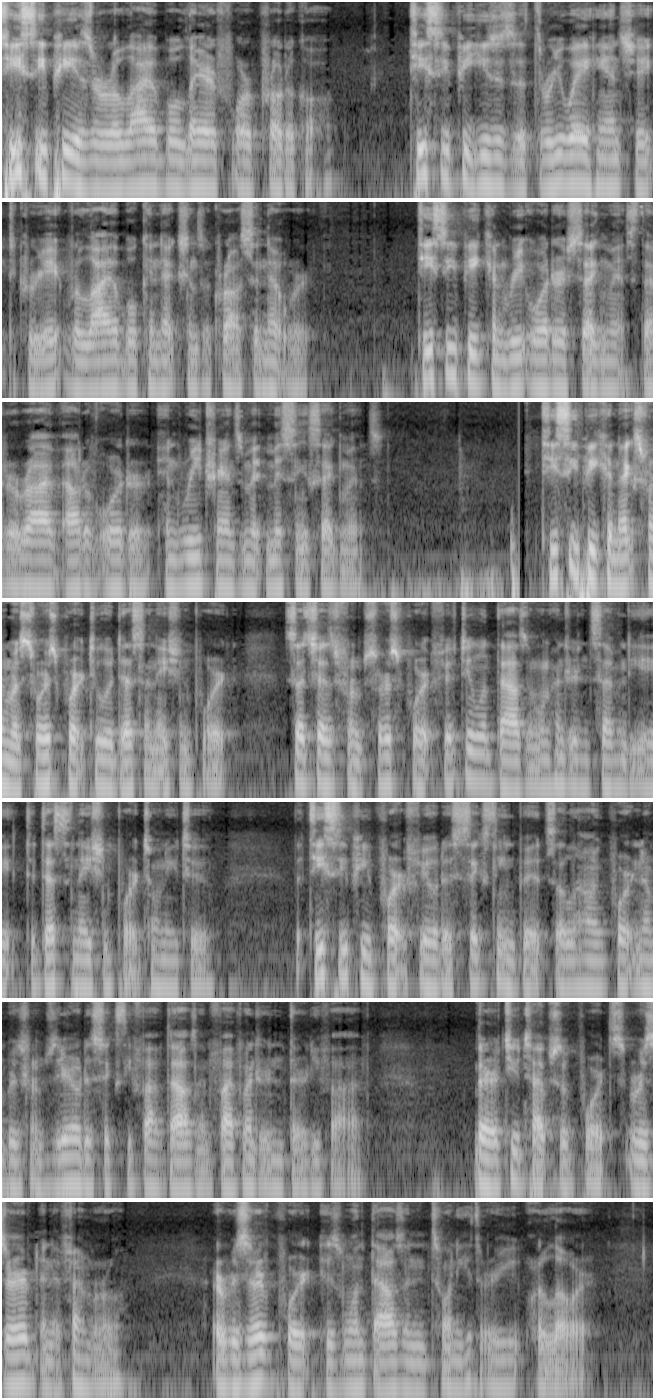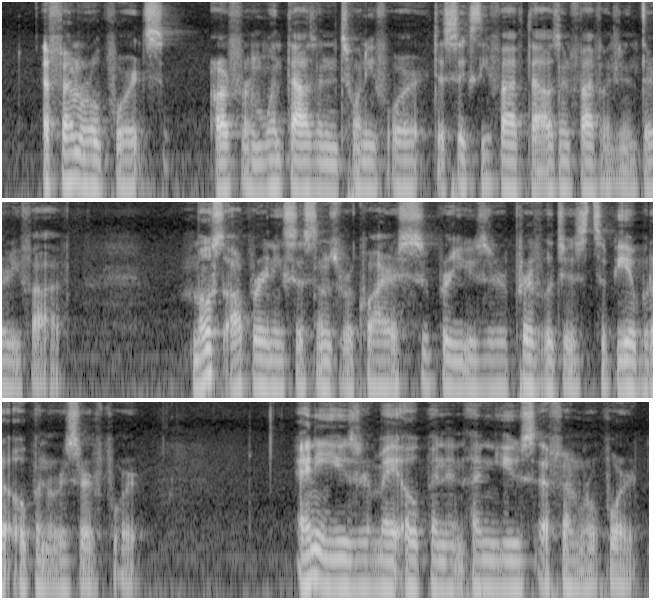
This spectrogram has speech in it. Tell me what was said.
TCP is a reliable layer 4 protocol. TCP uses a three-way handshake to create reliable connections across a network. TCP can reorder segments that arrive out of order and retransmit missing segments. TCP connects from a source port to a destination port, such as from source port 51178 to destination port 22. The TCP port field is 16 bits, allowing port numbers from 0 to 65,535. There are two types of ports, reserved and ephemeral. A reserved port is 1023 or lower. Ephemeral ports are from 1024 to 65,535. Most operating systems require super user privileges to be able to open a reserved port. Any user may open an unused ephemeral port.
